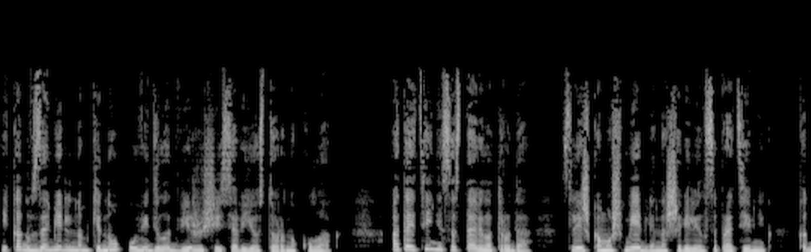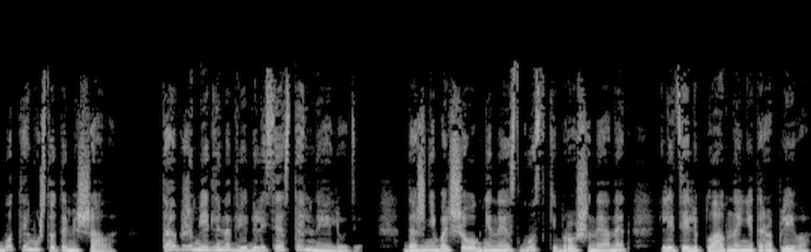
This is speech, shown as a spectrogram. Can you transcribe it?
и, как в замедленном кино, увидела движущийся в ее сторону кулак. Отойти не составило труда. Слишком уж медленно шевелился противник, как будто ему что-то мешало. Также медленно двигались и остальные люди. Даже небольшие огненные сгустки, брошенные Анет, летели плавно и неторопливо.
